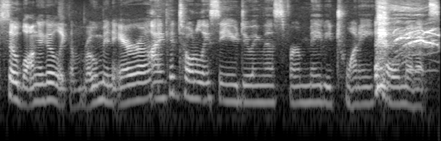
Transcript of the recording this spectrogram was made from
so long ago, like the Roman era. I could totally see you doing this for maybe 20 whole minutes.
